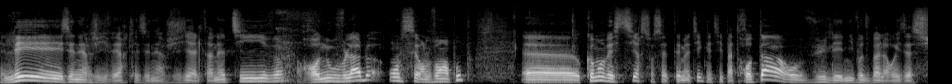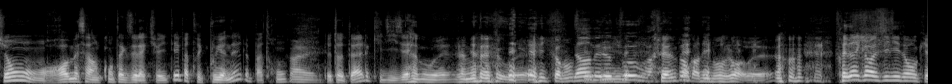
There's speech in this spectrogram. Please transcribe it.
Les énergies vertes, les énergies alternatives, renouvelables, on le sait, on le vend en poupe. Euh, comment investir sur cette thématique? N'est-il pas trop tard au vu les niveaux de valorisation? On remet ça dans le contexte de l'actualité. Patrick Pouyanné, le patron de Total, qui disait ouais, j'aime bien, il commence. non, mais le pauvre. Je n'ai même pas encore dit bonjour. Frédéric Lorenzini, donc,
